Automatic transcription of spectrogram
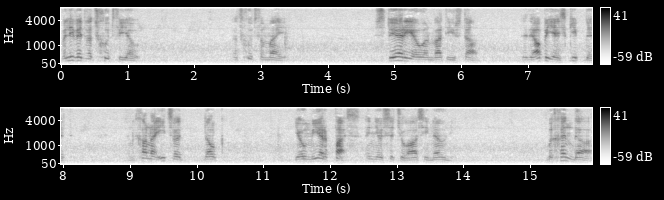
Wil jy weet wat's goed vir jou? Wat's goed vir my? Steur jou in wat hier staan. Dit help jy skiep dit en gaan na iets wat dalk jou meer pas in jou situasie nou nie. Begin daar.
